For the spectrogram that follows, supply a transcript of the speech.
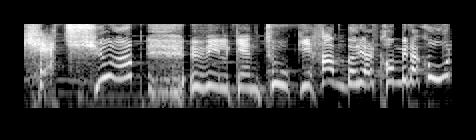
ketchup! Vilken tokig hamburgarkombination!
